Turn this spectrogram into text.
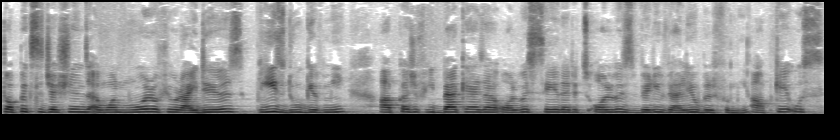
topic suggestions I want more of your ideas please do give me आपका जो फीडबैक है as I always say that it's always very valuable for me आपके उस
